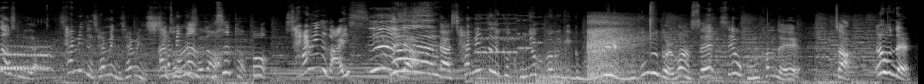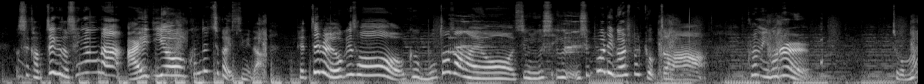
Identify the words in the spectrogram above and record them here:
넣었습니다. 3인드, 3인드, 3인드. 아, 저는 부스터. 어, 삼인드 나이스! 네! 야, 3인드 그 공격, 그, 그, 그, 물, 물 공격이 얼마나 세, 세고 강력한데. 자 여러분들 사실 갑자기 또 생각난 아이디어 콘텐츠가 있습니다. 배틀을 여기서 그 못하잖아요. 지금 이거, 시- 이거 슈퍼리그 할 수밖에 없잖아. 그럼 이거를 잠깐만.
